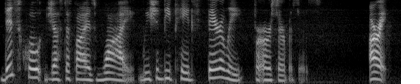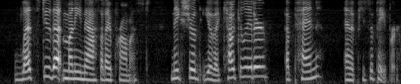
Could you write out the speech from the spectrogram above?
This quote justifies why we should be paid fairly for our services. All right, let's do that money math that I promised. Make sure that you have a calculator, a pen, and a piece of paper.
